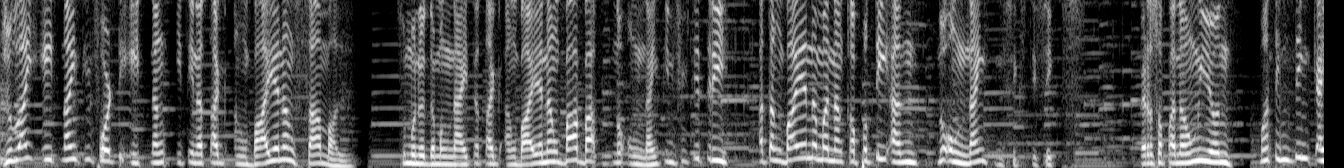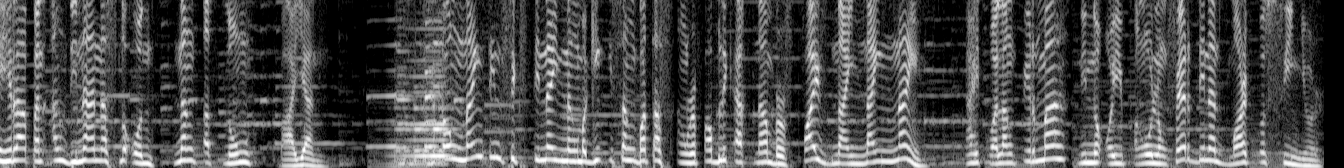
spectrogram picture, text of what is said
July 8, 1948 nang itinatag ang bayan ng Samal. Sumunod namang naitatag ang bayan ng Babak noong 1953 at ang bayan naman ng Kaputian noong 1966. Pero sa panahong iyon, matinding kahirapan ang dinanas noon ng tatlong bayan. Taong 1969 nang maging isang batas ang Republic Act No. 5999 kahit walang pirma ni nooy Pangulong Ferdinand Marcos Sr.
